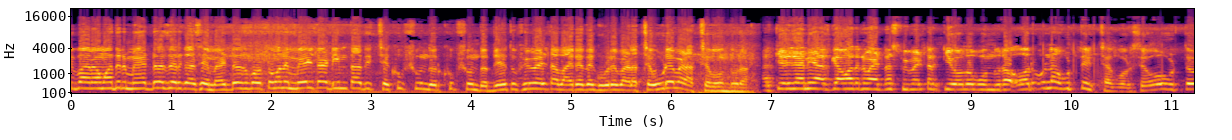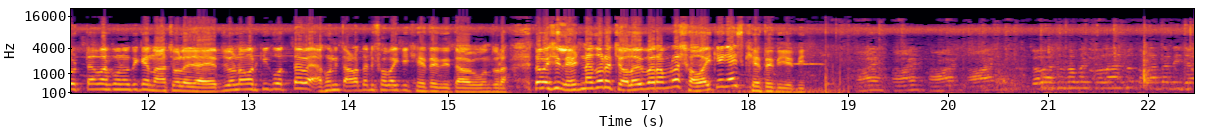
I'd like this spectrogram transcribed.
এবার আমাদের ম্যাড্রাসের কাছে। ম্যাড্রাস বর্তমানে মেলটা ডিমটা দিচ্ছে। খুব সুন্দর খুব সুন্দর। যেহেতু ফিমেলটা বাইরেতে ঘুরে বেড়াচ্ছে, উড়ে বেড়াচ্ছে বন্ধুরা। আর কে জানি আজকে আমাদের ম্যাড্রাস ফিমেলটার কি হলো বন্ধুরা? ওর না উঠতে ইচ্ছা করছে। ও উঠতে উঠতে আবার কোনো দিকে না চলে যায়। এর জন্য আমার কি করতে হবে? এখনই তাড়াতাড়ি সবাইকে খেতে দিতে হবে বন্ধুরা। তো বেশি লেট না করে চলো এবার আমরা সবাইকে গাইস খেতে দিয়ে দিই। আয় আয় আয় চলে আসো সবাই, চলে আসো। তাড়াতাড়ি যা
